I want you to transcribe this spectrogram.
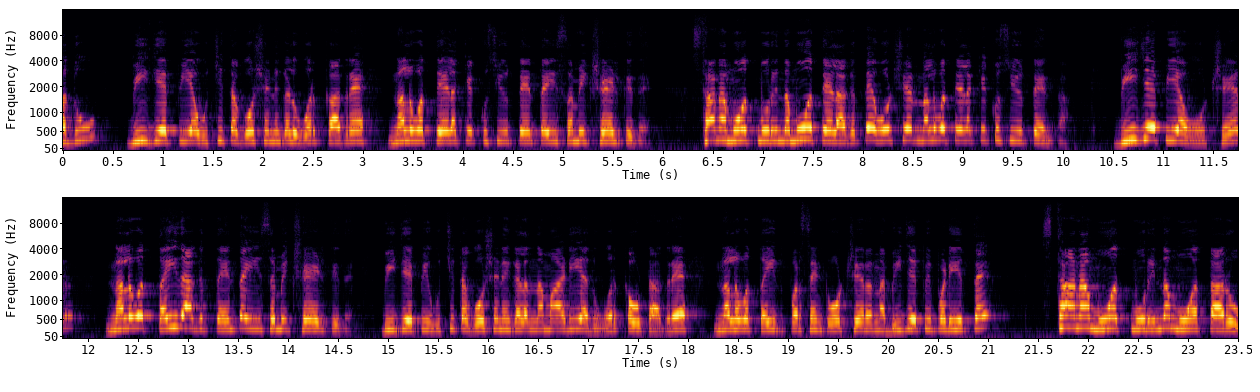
ಅದು ಬಿ ಜೆ ಪಿಯ ಉಚಿತ ಘೋಷಣೆಗಳು ವರ್ಕ್ ಆದರೆ ನಲವತ್ತೇಳಕ್ಕೆ ಕುಸಿಯುತ್ತೆ ಅಂತ ಈ ಸಮೀಕ್ಷೆ ಹೇಳ್ತಿದೆ. ಸ್ಥಾನ ಮೂವತ್ತ್ಮೂರಿಂದ ಮೂವತ್ತೇಳಾಗುತ್ತೆ ವೋಟ್ ಶೇರ್ ನಲವತ್ತೇಳಕ್ಕೆ ಕುಸಿಯುತ್ತೆ ಅಂತ. ಬಿ ಜೆ ಪಿಯ ವೋಟ್ ಶೇರ್ ನಲವತ್ತೈದಾಗುತ್ತೆ ಅಂತ ಈ ಸಮೀಕ್ಷೆ ಹೇಳ್ತಿದೆ. ಬಿ ಜೆ ಪಿ ಉಚಿತ ಘೋಷಣೆಗಳನ್ನು ಮಾಡಿ, ಅದು ವರ್ಕೌಟ್ ಆದರೆ ನಲವತ್ತೈದು ಪರ್ಸೆಂಟ್ ವೋಟ್ ಶೇರನ್ನು ಬಿ ಜೆ ಪಿ ಪಡೆಯುತ್ತೆ. ಸ್ಥಾನ ಮೂವತ್ತ್ಮೂರಿಂದ ಮೂವತ್ತಾರು.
